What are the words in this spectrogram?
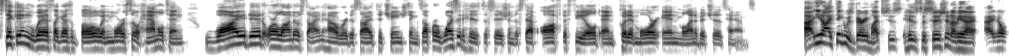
Sticking with, I guess, Bo and more so Hamilton, why did Orlando Steinauer decide to change things up, or was it his decision to step off the field and put it more in Milanovich's hands? Uh, you know, I think it was very much his his decision. I mean, I, I know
